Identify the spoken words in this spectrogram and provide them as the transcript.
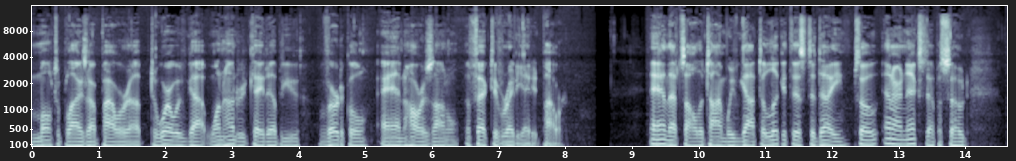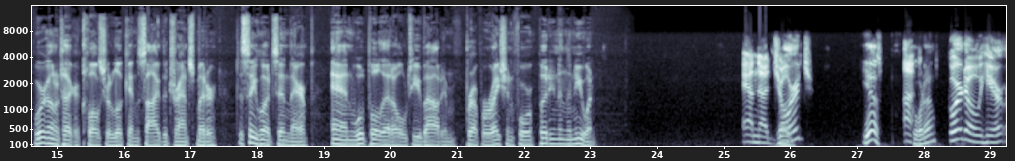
multiplies our power up to where we've got 100 kW vertical and horizontal effective radiated power. And that's all the time we've got to look at this today. So, in our next episode, we're going to take a closer look inside the transmitter to see what's in there, and we'll pull that old tube out in preparation for putting in the new one. And uh, George? Yes, uh, Gordo? Gordo here.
